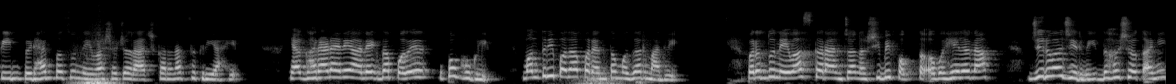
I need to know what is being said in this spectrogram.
तीन पिढ्यांपासून नेवाशाच्या राजकारणात सक्रिय आहे. या घराण्याने अनेकदा पदे उपभोगली मंत्रीपदापर्यंत मजर मारली परंतु नेवासकरांच्या नशिबी फक्त अवहेलना जिरवाजिरवी दहशत आणि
